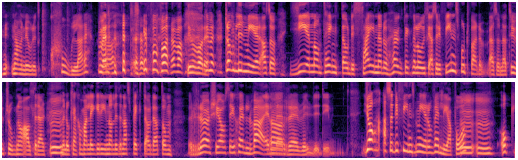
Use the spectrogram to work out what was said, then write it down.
nu använder jag ordet coolare. Men det får bara vara. Det får vara det. Nej, men de blir mer alltså, genomtänkta och designade och högteknologiska. Alltså det finns fortfarande alltså, naturtrogna och allt det där. Mm. Men då kanske man lägger in någon liten aspekt av det att de rör sig av sig själva. Eller eh, det, Ja, alltså det finns mer att välja på. Mm, Och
